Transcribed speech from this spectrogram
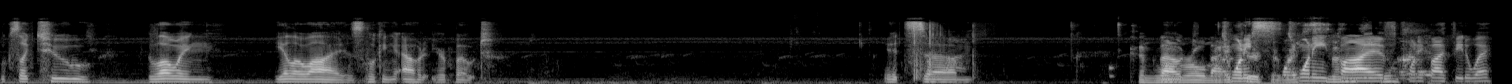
Looks like two glowing yellow eyes looking out at your boat. It's um, Can about roll nature 20, 25, 25 feet away.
